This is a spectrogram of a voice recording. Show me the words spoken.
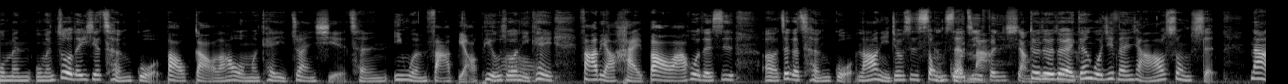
我们我们做的一些成果报告，然后我们可以撰写成英文发表。譬如说，你可以发表海报啊，或者是呃这个成果，然后你就是送审嘛，国际分享，对对对，跟国际分享，然后送审。那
